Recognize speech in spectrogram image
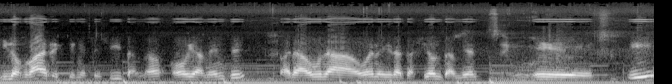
y los bares que necesitan, ¿no? Obviamente para una buena hidratación también. Eh, y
